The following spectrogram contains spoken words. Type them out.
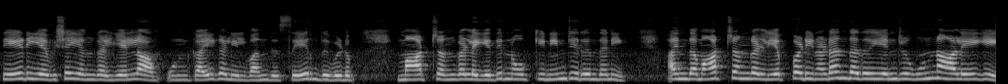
தேடிய விஷயங்கள் எல்லாம் உன் கைகளில் வந்து சேர்ந்து விடும் மாற்றங்களை எதிர்நோக்கி நின்றிருந்த நீ இந்த மாற்றங்கள் எப்படி நடந்தது என்று உன்னாலேயே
